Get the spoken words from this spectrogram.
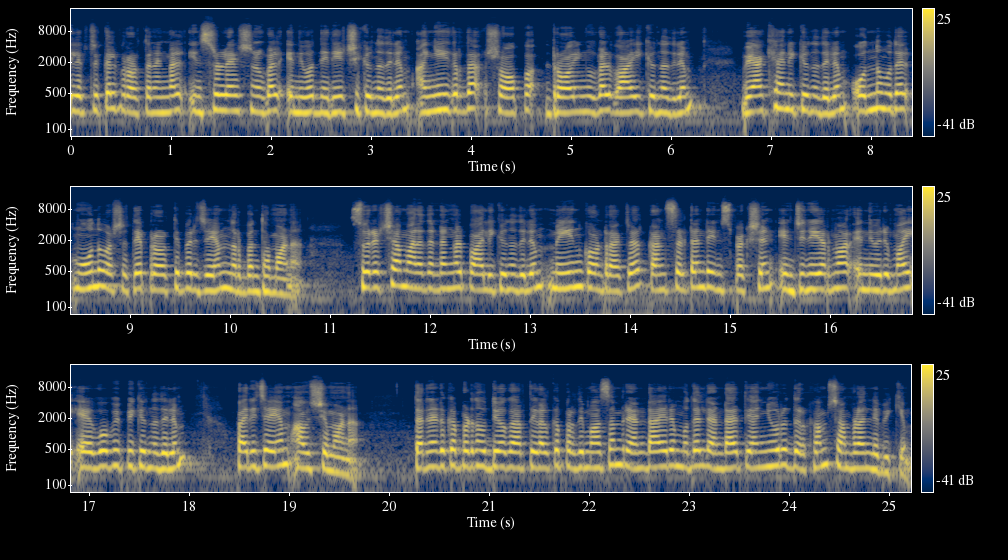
ഇലക്ട്രിക്കൽ പ്രവർത്തനങ്ങൾ ഇൻസ്റ്റലേഷനുകൾ എന്നിവ നിരീക്ഷിക്കുന്നതിലും അംഗീകൃത ഷോപ്പ് ഡ്രോയിങ്ങുകൾ വായിക്കുന്നതിലും വ്യാഖ്യാനിക്കുന്നതിലും ഒന്നു മുതൽ മൂന്ന് വർഷത്തെ പ്രവൃത്തിപരിചയം നിർബന്ധമാണ്. സുരക്ഷാ മാനദണ്ഡങ്ങൾ പാലിക്കുന്നതിലും മെയിൻ കോൺട്രാക്ടർ കൺസൾട്ടന്റ് ഇൻസ്പെക്ഷൻ എഞ്ചിനീയർമാർ എന്നിവരുമായി ഏകോപിപ്പിക്കുന്നതിലും പരിചയം ആവശ്യമാണ്. തെരഞ്ഞെടുക്കപ്പെടുന്ന ഉദ്യോഗാർത്ഥികൾക്ക് പ്രതിമാസം രണ്ടായിരം മുതൽ രണ്ടായിരത്തി അഞ്ഞൂറ് ദീർഘം ശമ്പളം ലഭിക്കും.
